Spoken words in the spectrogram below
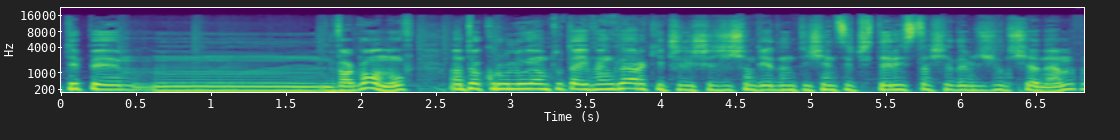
y, typy mm, wagonów, no to królują tutaj węglarki, czyli 61 477.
